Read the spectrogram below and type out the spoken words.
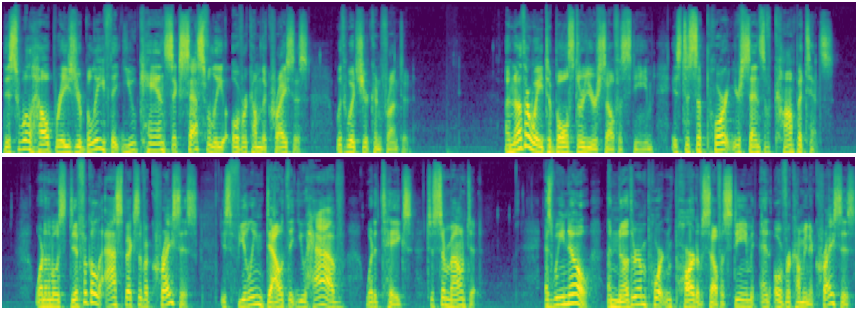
this will help raise your belief that you can successfully overcome the crisis with which you're confronted. Another way to bolster your self esteem is to support your sense of competence. One of the most difficult aspects of a crisis is feeling doubt that you have what it takes to surmount it. As we know, another important part of self esteem and overcoming a crisis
